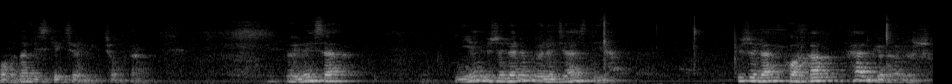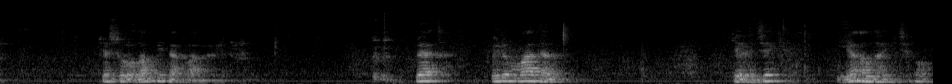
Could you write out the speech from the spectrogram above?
Onu da biz geçirdik çoktan. Öyleyse niye üzülelim öleceğiz diye. Üzülen, korkan her gün ölür. Cesur olan bir defa ölür. Ve ölüm madem gelecek, niye Allah için olmaz?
